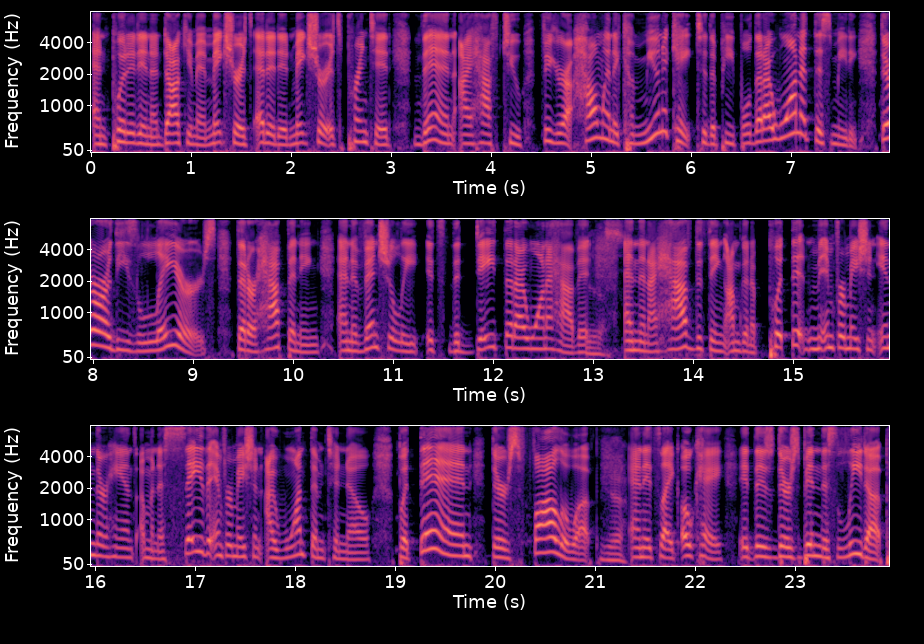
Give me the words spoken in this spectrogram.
and put it in a document, make sure it's edited, make sure it's printed. Then I have to figure out how I'm going to communicate to the people that I want at this meeting. There are these layers that are happening and eventually it's the date that I want to have it. Yes. And then I have the thing. I'm going to put the information in their hands. I'm going to say the information I want them to know. But then there's follow up. Yeah. And it's like, okay, it, there's, there's been this lead up,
